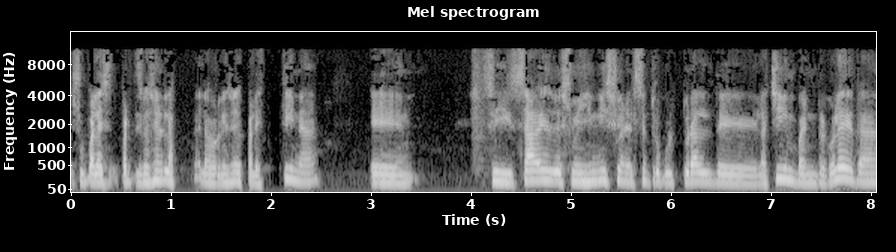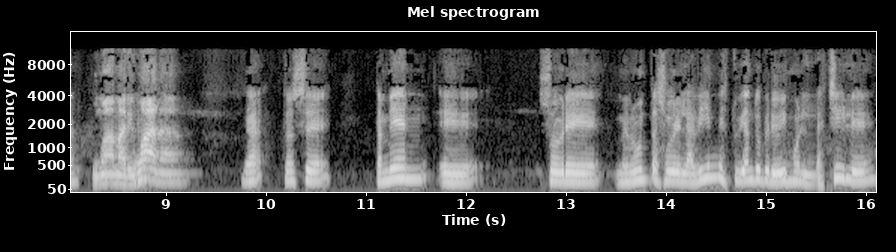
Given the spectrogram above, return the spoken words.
su participación en las, organizaciones palestinas, eh, si sabes de su inicio en el Centro Cultural de La Chimba, en Recoleta. Fumaba marihuana. ¿ya? Entonces, también eh, sobre, me pregunta sobre la BIN estudiando periodismo en la Chile,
